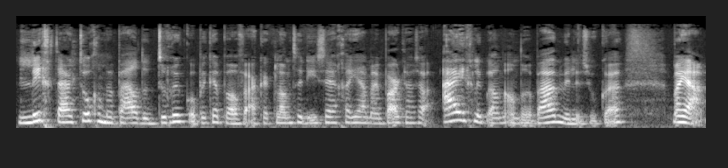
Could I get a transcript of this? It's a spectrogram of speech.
ligt daar toch een bepaalde druk op. Ik heb wel vaker klanten die zeggen: Ja, mijn partner zou eigenlijk wel een andere baan willen zoeken. Maar ja,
